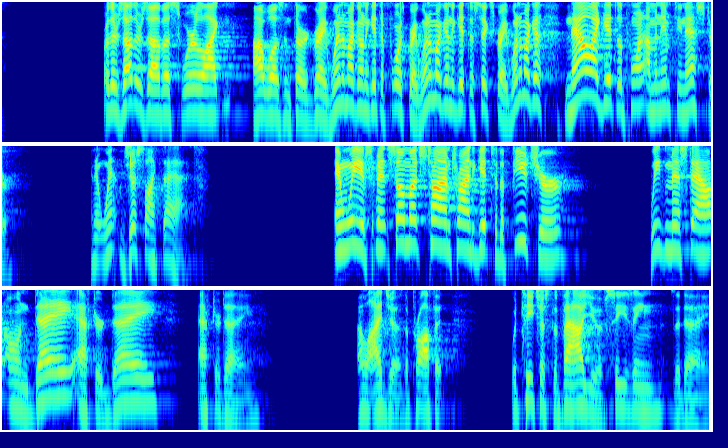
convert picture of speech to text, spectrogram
Or there's others of us, we're like, I was in third grade. When am I going to get to fourth grade? When am I going to get to sixth grade? When am I going to? Now I get to the point I'm an empty nester. And it went just like that. And we have spent so much time trying to get to the future, we've missed out on day after day after day. Elijah, the prophet, would teach us the value of seizing the day.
